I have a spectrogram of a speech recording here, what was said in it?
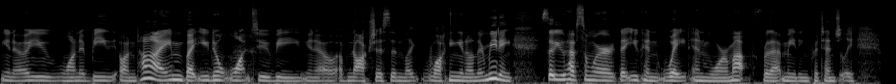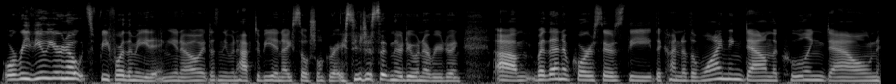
You know, you want to be on time, but you don't want to be, you know, obnoxious and like walking in on their meeting. So you have somewhere that you can wait and warm up for that meeting potentially or review your notes before the meeting. You know, it doesn't even have to be a nice social grace. You're just sitting there doing whatever you're doing. Um, but then, of course, there's the, the kind of the winding down, the cooling down.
